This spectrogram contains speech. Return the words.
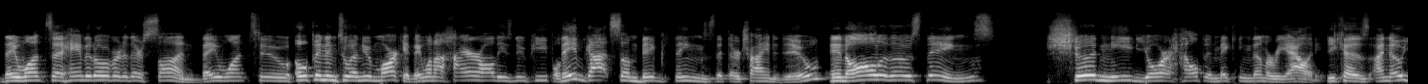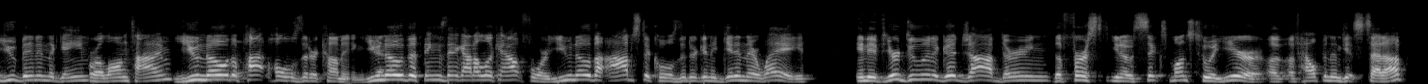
They want to hand it over to their son. They want to open into a new market. They want to hire all these new people. They've got some big things that they're trying to do. And all of those things should need your help in making them a reality because I know you've been in the game for a long time. You know the mm-hmm. potholes that are coming. You know the things they got to look out for. You know the obstacles that are going to get in their way. And if you're doing a good job during the first, you know, 6 months to a year of, of helping them get set up,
